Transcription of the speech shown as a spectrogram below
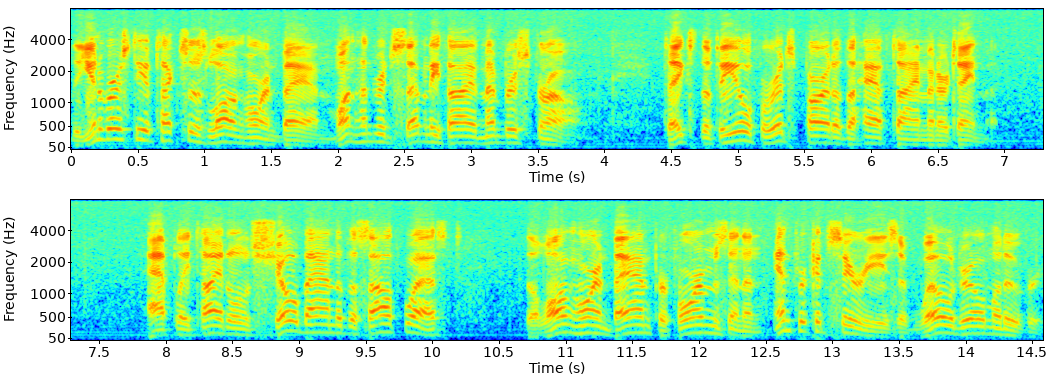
the University of Texas Longhorn Band, 175 members strong, takes the field for its part of the halftime entertainment. Aptly titled Show Band of the Southwest, the Longhorn Band performs in an intricate series of well-drilled maneuvers.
